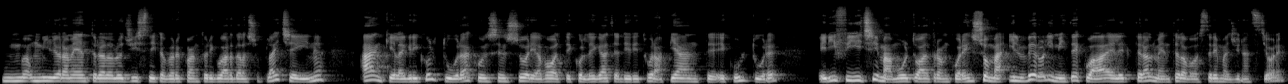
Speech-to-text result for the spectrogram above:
un miglioramento della logistica per quanto riguarda la supply chain, anche l'agricoltura con sensori a volte collegati addirittura a piante e culture, edifici, ma molto altro ancora. Insomma, il vero limite qua è letteralmente la vostra immaginazione.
